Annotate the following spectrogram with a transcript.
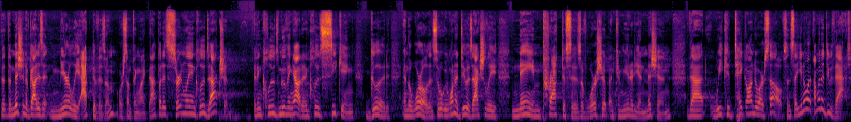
the, the mission of God isn't merely activism or something like that, but it certainly includes action. It includes moving out. It includes seeking good in the world. And so, what we want to do is actually name practices of worship and community and mission that we could take onto ourselves and say, you know what, I'm going to do that.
